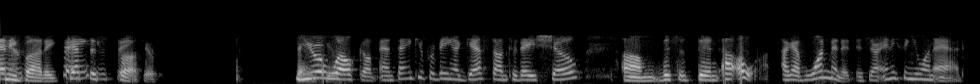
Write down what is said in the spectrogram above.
anybody. Get this you, book. Thank You're you. welcome, and thank you for being a guest on today's show. Um, this has been. Uh, oh, I have one minute. Is there anything you want to add?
